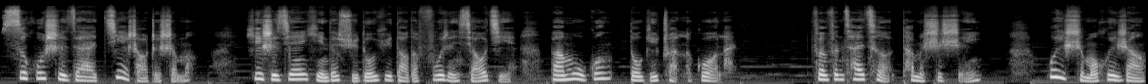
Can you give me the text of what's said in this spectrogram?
似乎是在介绍着什么。一时间引得许多遇到的夫人小姐把目光都给转了过来，纷纷猜测他们是谁，为什么会让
